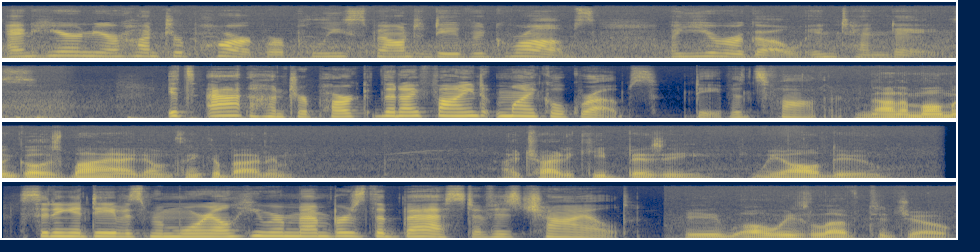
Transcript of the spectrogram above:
And here near Hunter Park, where police found David Grubbs a year ago in 10 days. It's at Hunter Park that I find Michael Grubbs, David's father. Not a moment goes by I don't think about him. I try to keep busy. We all do. Sitting at David's memorial, he remembers the best of his child. He always loved to joke.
